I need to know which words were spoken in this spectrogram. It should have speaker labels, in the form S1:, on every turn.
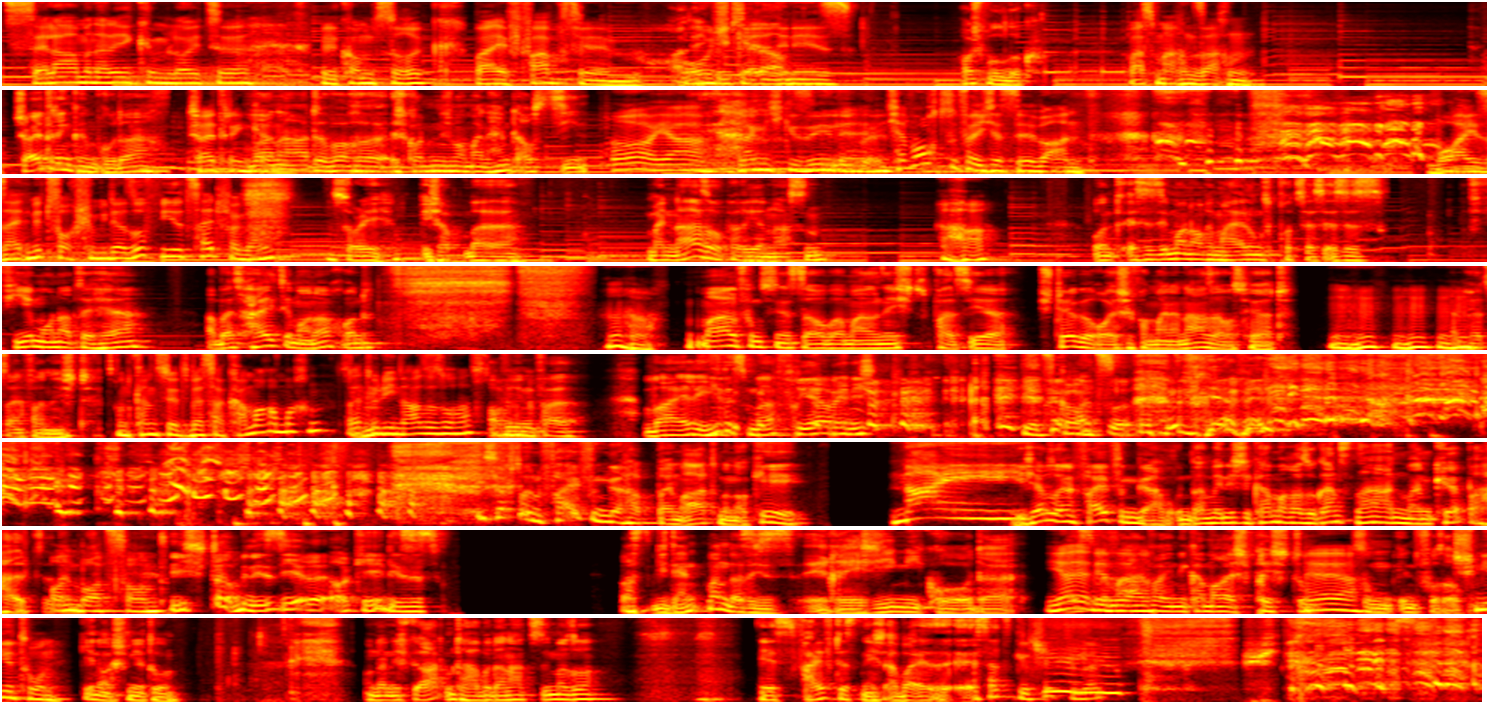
S1: Salam alaikum Leute, willkommen zurück bei Farbfilm. Hoş geldiniz.
S2: Hoş bulduk.
S1: Was machen Sachen?
S2: Chai trinken, Bruder.
S1: Chai
S2: War eine
S1: trinken.
S2: harte Woche. Ich konnte nicht mal mein Hemd ausziehen.
S1: Oh ja, lang nicht gesehen. Ey. Ich habe auch zufällig dasselbe an. Boah, ey, seit Mittwoch schon wieder so viel Zeit vergangen.
S2: Sorry, ich habe äh, meine Nase operieren lassen.
S1: Aha.
S2: Und es ist immer noch im Heilungsprozess. Es ist vier Monate her, aber es heilt immer noch. Und
S1: Aha.
S2: mal funktioniert es sauber, mal nicht. Falls ihr Störgeräusche von meiner Nase aus hört,
S1: Mhm, mhm,
S2: dann
S1: mhm.
S2: hört es einfach nicht.
S1: Und kannst du jetzt besser Kamera machen, seit du die Nase so hast?
S2: Auf jeden Fall. Weil jedes Mal früher, wenn ich.
S1: Jetzt kommt's.
S2: so. Früher, wenn ich. Ich habe so ein Pfeifen gehabt beim Atmen, okay.
S1: Nein!
S2: Ich habe so ein Pfeifen gehabt und dann, wenn ich die Kamera so ganz nah an meinem Körper halte,
S1: Onboard-Sound.
S2: ich stabilisiere, okay, dieses, was, wie nennt man das, dieses Regie-Mikro oder,
S1: Ja, ja,
S2: wenn man einfach in die Kamera spricht zum,
S1: Ja, ja.
S2: zum Infos auf.
S1: Schmierton.
S2: Genau, Schmierton. Und dann ich geatmet habe, dann hat es immer so, jetzt pfeift es nicht, aber es, es hat gepfiffen.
